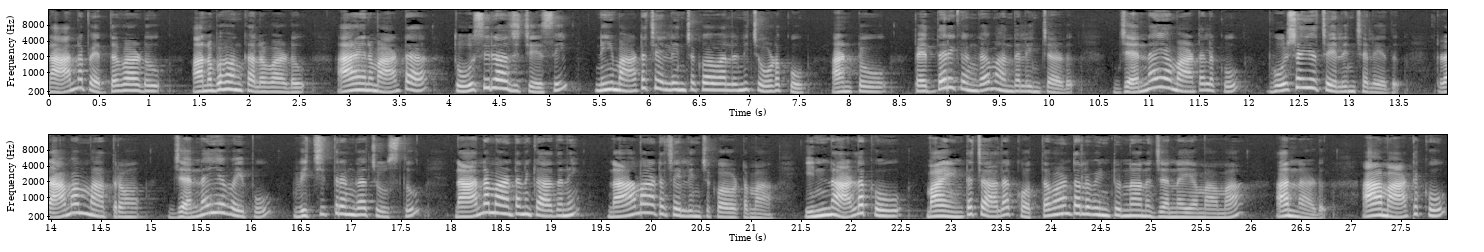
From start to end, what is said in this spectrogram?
నాన్న పెద్దవాడు అనుభవం కలవాడు. ఆయన మాట తోసిరాజు చేసి నీ మాట చెల్లించుకోవాలని చూడకు. అంటూ పెద్దరికంగా మందలించాడు. జన్నయ్య మాటలకు భూషయ్య చెల్లించలేదు రామం మాత్రం జన్నయ్య వైపు విచిత్రంగా చూస్తూ నాన్న మాటని కాదని నా మాట చెల్లించుకోవటమా? ఇన్నాళ్ళకు మా ఇంట చాలా కొత్త మాటలు వింటున్నాను జన్నయ్య మామ అన్నాడు. ఆ మాటకు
